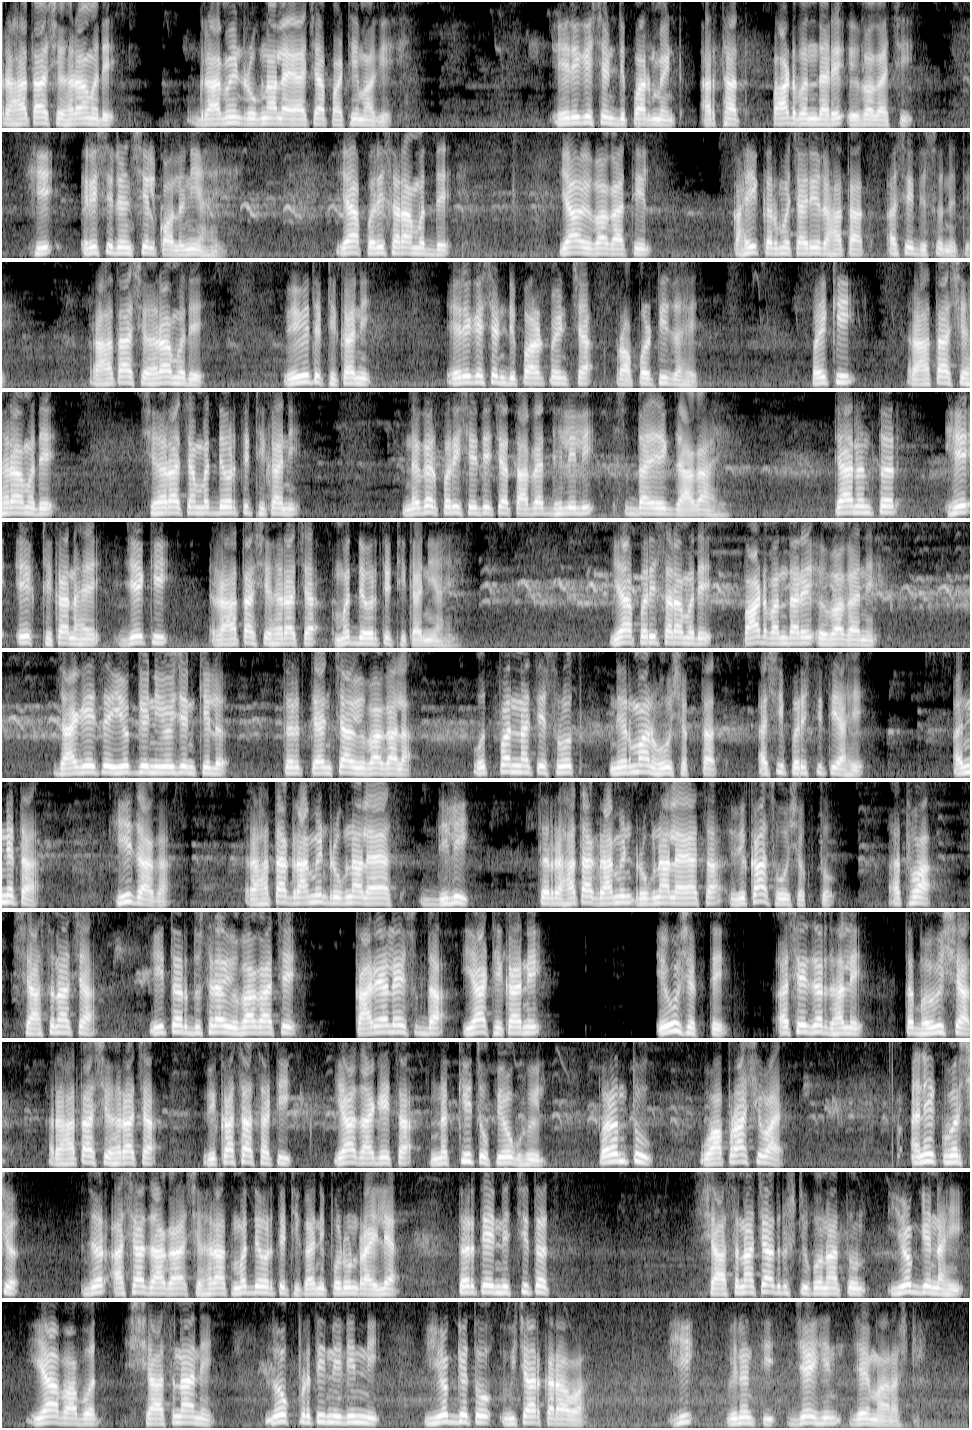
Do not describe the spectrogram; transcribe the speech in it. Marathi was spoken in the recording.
राहता शहरामध्ये ग्रामीण रुग्णालयाच्या पाठीमागे इरिगेशन डिपार्टमेंट अर्थात पाटबंधारे विभागाची ही रेसिडेन्शियल कॉलनी आहे. या परिसरामध्ये या विभागातील काही कर्मचारी राहतात असे दिसून येते. राहता शहरामध्ये विविध ठिकाणी इरिगेशन डिपार्टमेंटच्या प्रॉपर्टीज आहेत. पैकी राहता शहरामध्ये शहराच्या मध्यवर्ती ठिकाणी नगर परिषदेच्या ताब्यात दिलेली सुद्धा एक जागा आहे. त्यानंतर हे एक ठिकाण आहे जे की राहता शहराच्या मध्यवर्ती ठिकाणी आहे. या परिसरामध्ये पाटबंधारे विभागाने जागेचं योग्य नियोजन केलं तर त्यांच्या विभागाला उत्पन्नाचे स्रोत निर्माण होऊ शकतात अशी परिस्थिती आहे. अन्यथा ही जागा राहता ग्रामीण रुग्णालयास दिली तर राहता ग्रामीण रुग्णालयाचा विकास होऊ शकतो. अथवा शासनाच्या इतर दुसऱ्या विभागाचे कार्यालयसुद्धा या ठिकाणी येऊ शकते. असे जर झाले तर भविष्यात राहता शहराच्या विकासासाठी या जागेचा नक्कीच उपयोग होईल. परंतु वापराशिवाय अनेक वर्ष जर अशा जागा शहरात मध्यवर्ती ठिकाणी पडून राहिल्या तर ते निश्चितच शासनाच्या दृष्टिकोनातून योग्य नाही. याबाबत शासनाने लोकप्रतिनिधींनी योग्य तो विचार करावा. ही विनंती. जय हिंद जय महाराष्ट्र.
